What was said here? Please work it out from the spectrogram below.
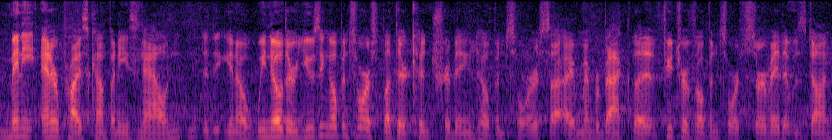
many enterprise companies now, you know, we know they're using open source, but they're contributing to open source. I remember back the Future of Open Source survey that was done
